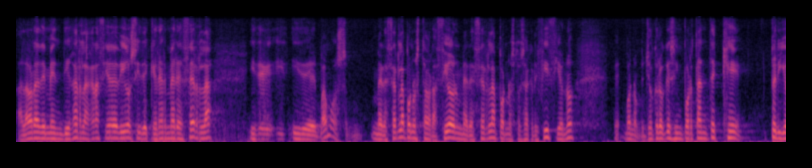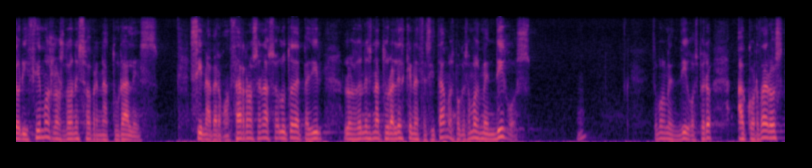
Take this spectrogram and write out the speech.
A la hora de mendigar la gracia de Dios y de querer merecerla, y de, vamos, merecerla por nuestra oración, merecerla por nuestro sacrificio, ¿no? Eh, bueno, yo creo que es importante que prioricemos los dones sobrenaturales, sin avergonzarnos en absoluto de pedir los dones naturales que necesitamos, porque somos mendigos. Somos mendigos, pero acordaros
